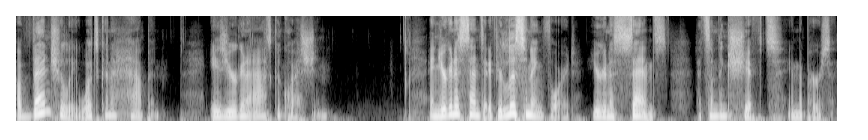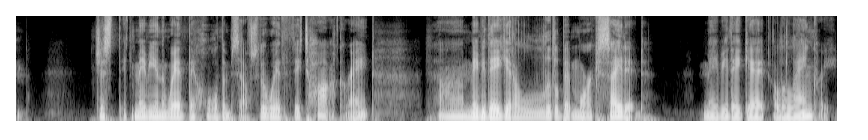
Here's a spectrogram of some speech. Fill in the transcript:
eventually what's going to happen is you're going to ask a question. And you're going to sense it. If you're listening for it, you're going to sense that something shifts in the person. Just it maybe in the way that they hold themselves, or the way that they talk, right? Uh, maybe they get a little bit more excited Maybe they get a little angry.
